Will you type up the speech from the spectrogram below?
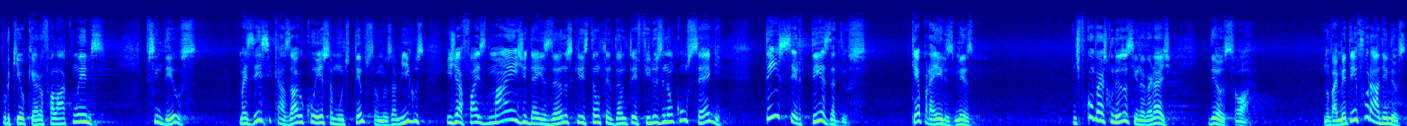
porque eu quero falar com eles. Eu falei assim, Deus, mas esse casal eu conheço há muito tempo, são meus amigos, e já faz mais de 10 anos que eles estão tentando ter filhos e não conseguem. Tem certeza, Deus, que é para eles mesmo? A gente conversa com Deus assim, não é verdade? Deus, ó, não vai meter em furada, hein, Deus?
